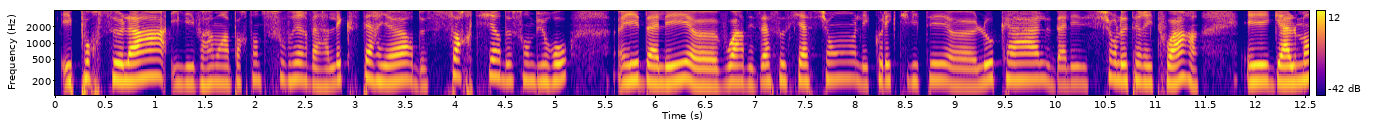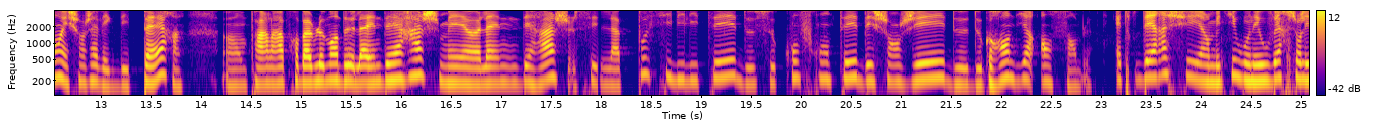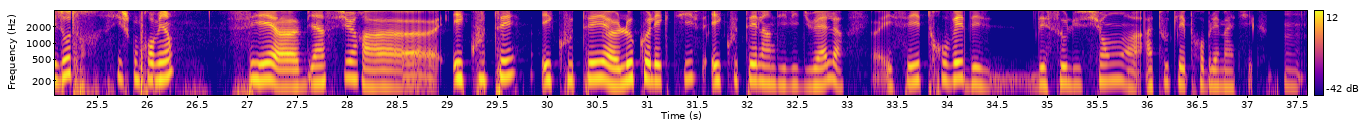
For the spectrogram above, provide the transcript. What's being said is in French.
et pour cela, il est vraiment important de s'ouvrir vers l'extérieur, de sortir de son bureau et d'aller euh, voir des associations, les collectivités euh, locales, d'aller sur le territoire et également échanger avec des pairs. Euh, on parlera probablement de la NDRH, mais la NDRH, c'est la possibilité de se confronter, d'échanger, de, de grandir ensemble. Être DRH, c'est un métier où on est ouvert sur les autres, si je comprends bien? C'est bien sûr écouter écouter euh, le collectif, écouter l'individuel, euh, essayer de trouver des, solutions à toutes les problématiques. Mm.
